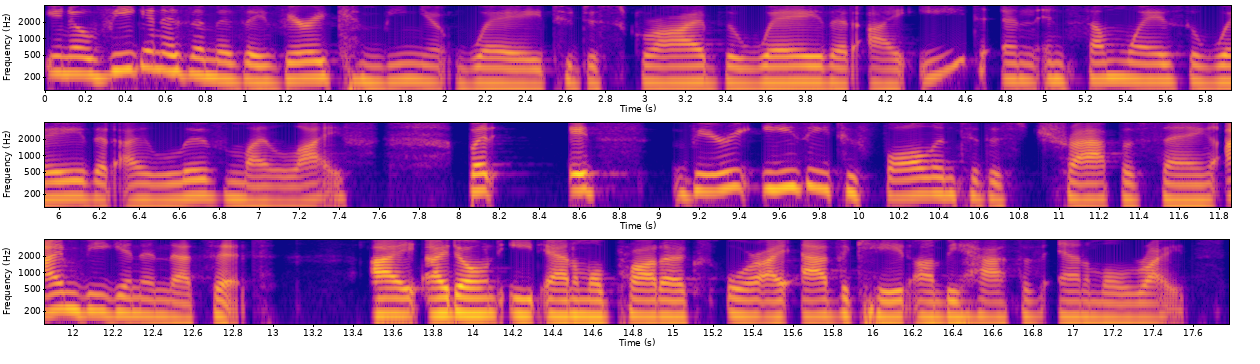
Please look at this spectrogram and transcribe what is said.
you know, veganism is a very convenient way to describe the way that I eat and, in some ways, the way that I live my life. But it's very easy to fall into this trap of saying, I'm vegan and that's it. I, I don't eat animal products or I advocate on behalf of animal rights.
